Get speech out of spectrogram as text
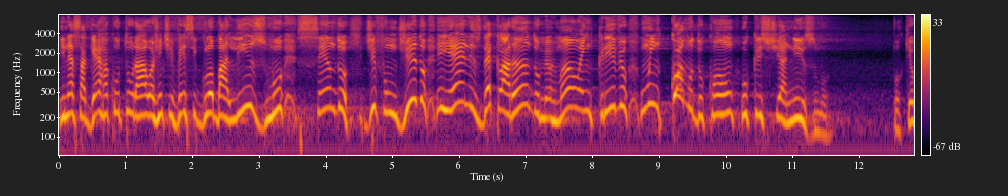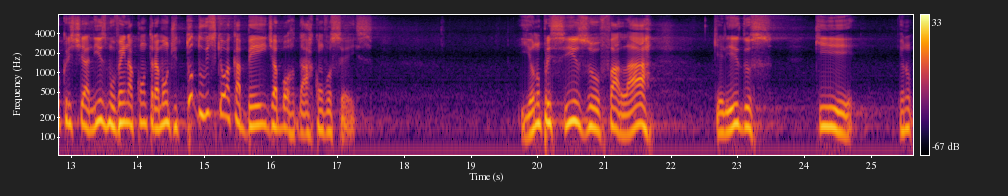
E nessa guerra cultural a gente vê esse globalismo sendo difundido e eles declarando, meu irmão, é incrível, um incômodo com o cristianismo porque o cristianismo vem na contramão de tudo isso que eu acabei de abordar com vocês. E eu não preciso falar, queridos, que eu não,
